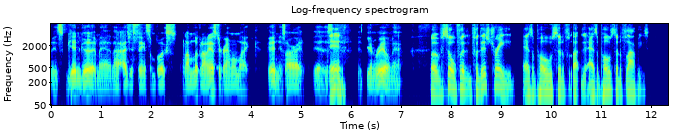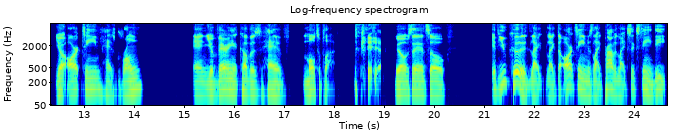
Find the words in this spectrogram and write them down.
it's getting good, man. And I, I just seen some books. When I'm looking on Instagram, I'm like, goodness, all right, yeah, this, yeah. it's getting real, man. But so for for this trade, as opposed to the uh, as opposed to the floppies, your art team has grown, and your variant covers have multiplied. yeah, you know what I'm saying. So if you could, like, like the art team is like probably like 16 deep.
